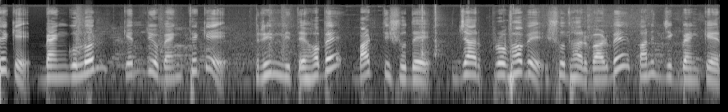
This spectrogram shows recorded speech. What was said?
থেকে ব্যাংকগুলোর কেন্দ্রীয় ব্যাংক থেকে ঋণ নিতে হবে বাড়তি সুদে, যার প্রভাবে সুধার বাড়বে বাণিজ্যিক ব্যাংকের।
